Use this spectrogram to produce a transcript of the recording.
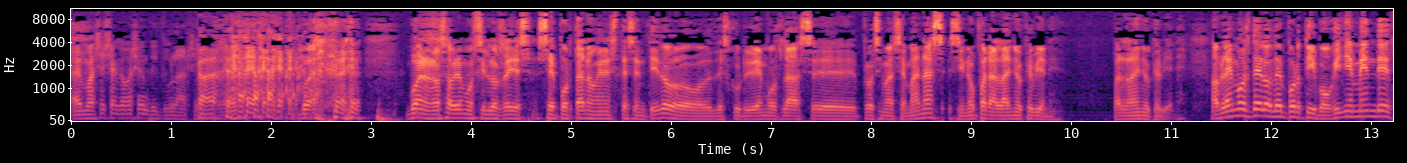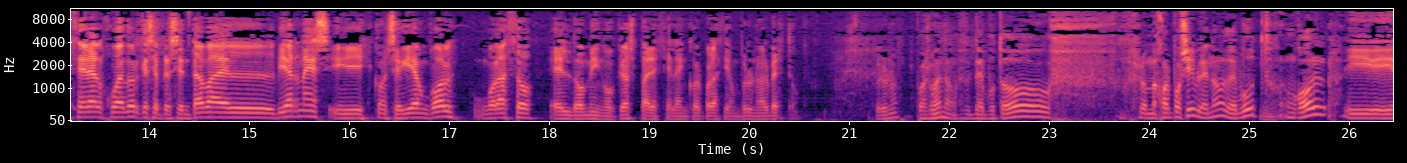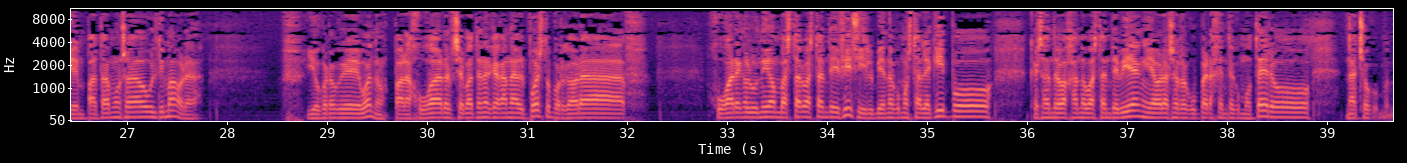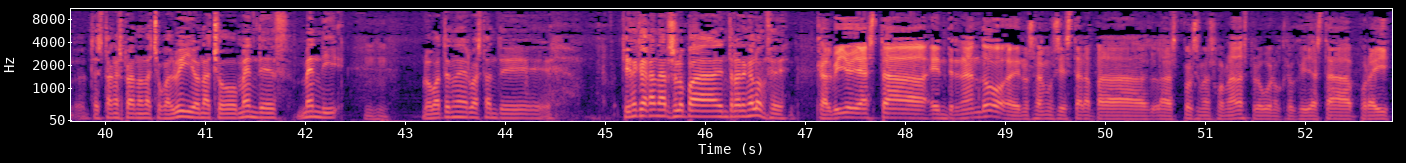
Además, ese acaba siendo titular. sí. Bueno, bueno, no sabremos si los Reyes se portaron en este sentido, lo descubriremos las eh, próximas semanas, sino para el año que viene. Para el año que viene. Hablemos de lo deportivo. Guille Méndez era el jugador que se presentaba el viernes y conseguía un gol, un golazo el domingo. ¿Qué os parece la incorporación, Bruno Alberto? Bruno. Pues bueno, debutó lo mejor posible, ¿no? Debut, un gol y empatamos a última hora. Yo creo que, bueno, para jugar se va a tener que ganar el puesto porque ahora jugar en el Unión va a estar bastante difícil, viendo cómo está el equipo, que están trabajando bastante bien y ahora se recupera gente como Otero, Nacho, te están esperando Nacho Calvillo, Nacho Méndez, Mendy. Lo va a tener bastante... ¿Tiene que ganárselo para entrar en el 11? Calvillo ya está entrenando, eh, no sabemos si estará para las próximas jornadas, pero bueno, creo que ya está por ahí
